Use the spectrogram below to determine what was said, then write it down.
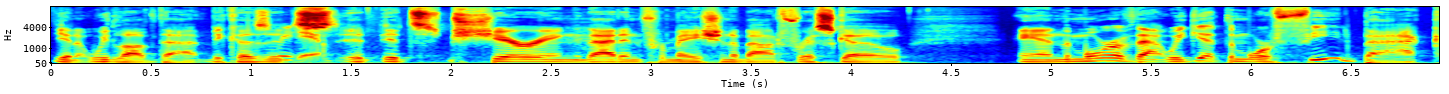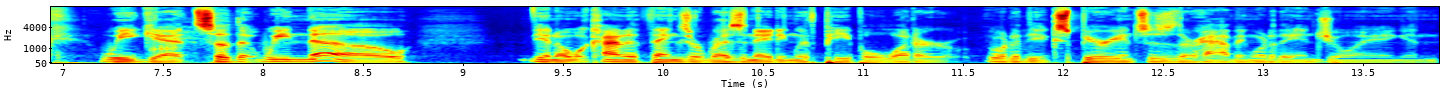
you know, we love that because Mm-hmm. It's it, it's sharing that information about Frisco, and the more of that we get, the more feedback we get, so that we know, you know, what kind of things are resonating with people, what are what are the experiences they're having, what are they enjoying, and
